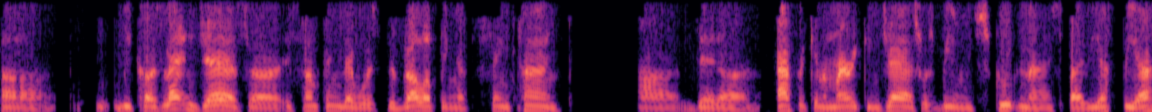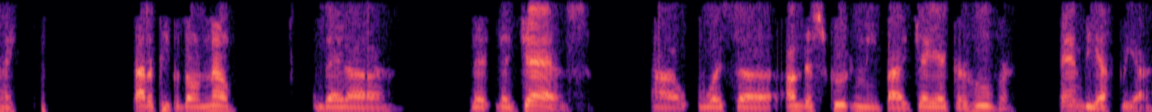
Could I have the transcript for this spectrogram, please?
uh, because Latin jazz uh, is something that was developing at the same time uh, that uh, African American jazz was being scrutinized by the FBI. A lot of people don't know that uh, that that jazz uh, was uh, under scrutiny by J. Edgar Hoover and the FBI.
